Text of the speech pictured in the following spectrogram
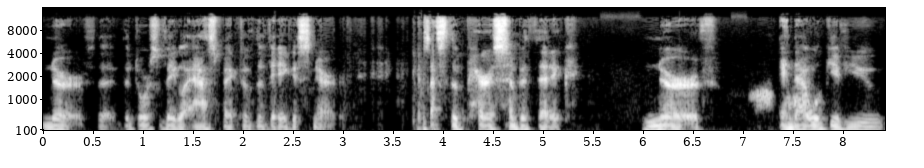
nerve, the, the dorsal vagal aspect of the vagus nerve, because that's the parasympathetic nerve, and that will give you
